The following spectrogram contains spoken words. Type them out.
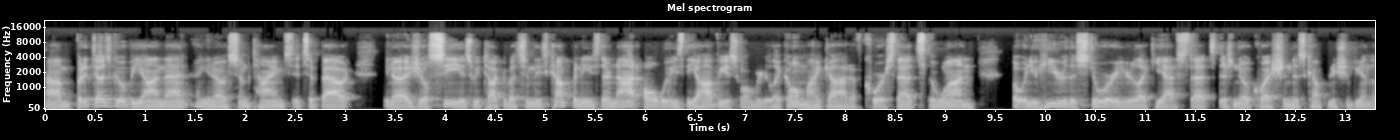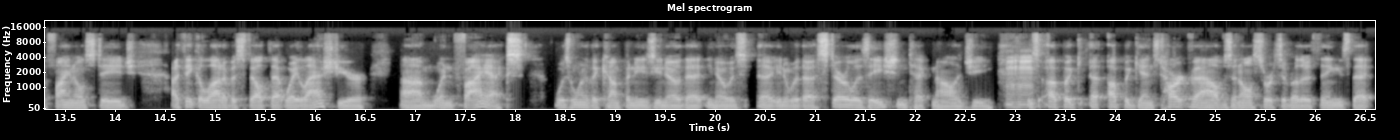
um, but it does go beyond that. You know, sometimes it's about you know, as you'll see as we talk about some of these companies, they're not always the obvious one where you're like, oh my god, of course that's the one. But when you hear the story, you're like, yes, that's there's no question this company should be on the final stage. I think a lot of us felt that way last year um, when Phyiax was one of the companies, you know, that you know is uh, you know with a sterilization technology mm-hmm. is up uh, up against heart valves and all sorts of other things that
